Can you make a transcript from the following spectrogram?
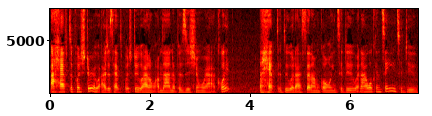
I have to push through. I just have to push through. I don't I'm not in a position where I quit. I have to do what I said I'm going to do, and I will continue to do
